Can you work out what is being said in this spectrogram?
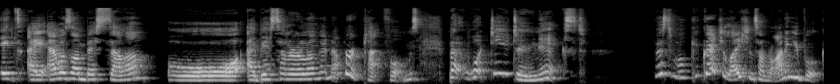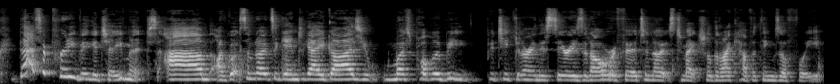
It's a Amazon bestseller or a bestseller along a number of platforms. But what do you do next? First of all, congratulations on writing your book. That's a pretty big achievement. Um, I've got some notes again today, guys. You'll most probably be particular in this series that I'll refer to notes to make sure that I cover things off for you.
